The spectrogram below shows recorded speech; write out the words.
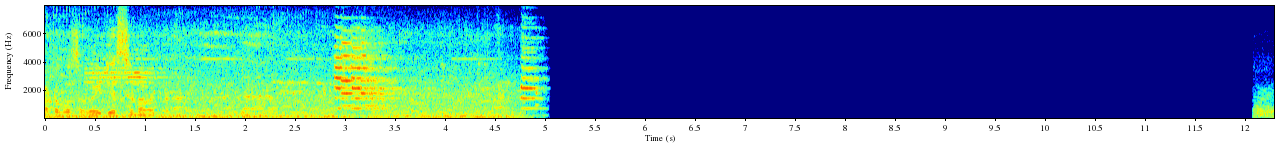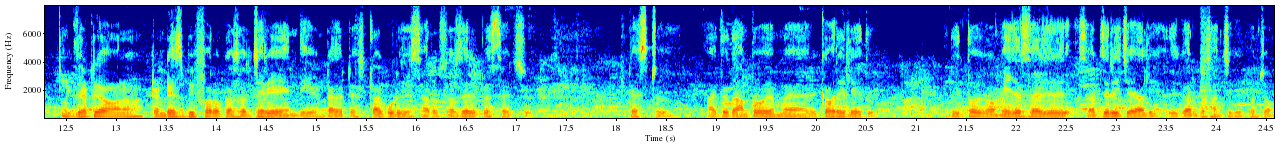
ఆటో కోసం వెయిట్ చేస్తున్నాం ఇక్కడ. ఎగ్జాక్ట్గా టెన్ డేస్ బిఫోర్ ఒక సర్జరీ అయింది. అంటే అది టెస్ట్ లాగా కూడా చేస్తారు సర్జరీ ప్లస్ సెర్చ్ టెస్ట్ అయితే దాంతో ఏమీ రికవరీ లేదు. దీంతో ఇక మేజర్ సర్జరీ సర్జరీ చేయాలి. అది గర్భసంచికి కొంచెం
